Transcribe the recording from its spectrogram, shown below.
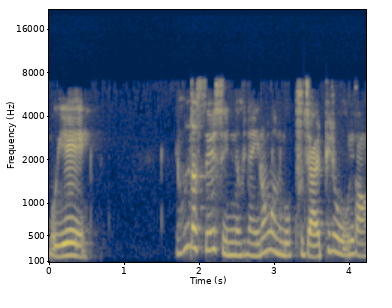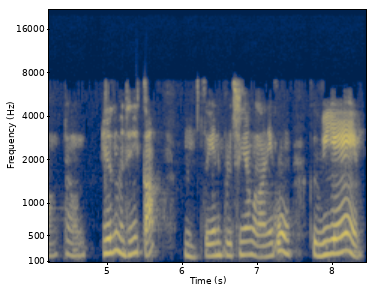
뭐 예. 혼자 쓰일 수 있는 그냥 이런 거는 뭐 굳이 알 필요 우리가 그냥 읽으면 되니까. 음, 그래서 얘는 별로 중요한 건 아니고 그 위에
